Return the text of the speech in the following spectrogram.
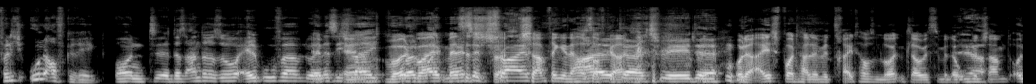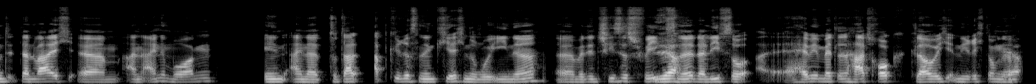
völlig unaufgeregt. Und äh, das andere so, Elbufer, du erinnerst dich ja, vielleicht. Worldwide, Worldwide Message, Tribe. Jumping in the House Alter, of God. Schwede. Oder Eissporthalle mit 3000 Leuten, glaube ich, sind wir da ja. umgejumpt. Und dann war ich ähm, an einem Morgen in einer total abgerissenen Kirchenruine äh, mit den Jesus Freaks. Ja. Ne? Da lief so äh, Heavy Metal, Hard Rock, glaube ich, in die Richtung. Ne? Ja.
